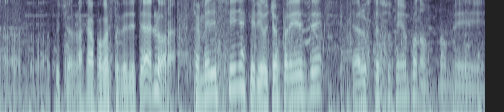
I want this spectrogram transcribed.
allora, qui c'era la capa, queste vedete. Eh, allora, cioè me le segna che le ho già prese e allo stesso tempo non, non mi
